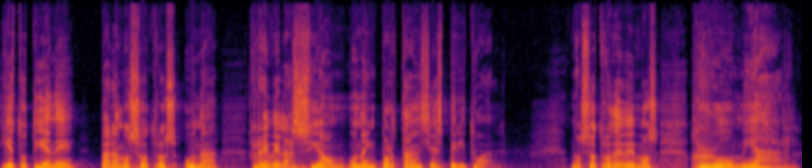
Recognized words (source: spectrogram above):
Y esto tiene para nosotros una revelación, una importancia espiritual. Nosotros debemos rumiar.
